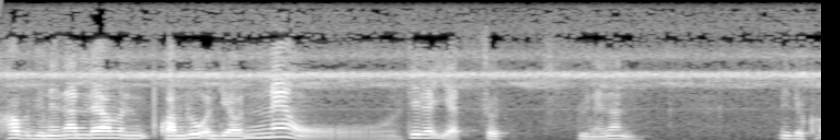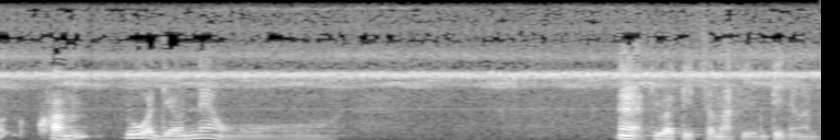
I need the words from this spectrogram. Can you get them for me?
เข้าไปอยู่ในนั้นแล้วมันความรู้อันเดียวแน่วที่ละเอียดสุดอยู่ในนั้นมีแต่ความรู้อันเดียวแน่วนี่ที่ว่าติดสมาธิมันติดอย่างนั้น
